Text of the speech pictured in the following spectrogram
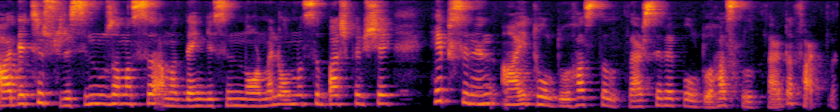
adetin süresinin uzaması ama dengesinin normal olması başka bir şey. Hepsinin ait olduğu hastalıklar, sebep olduğu hastalıklar da farklı.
